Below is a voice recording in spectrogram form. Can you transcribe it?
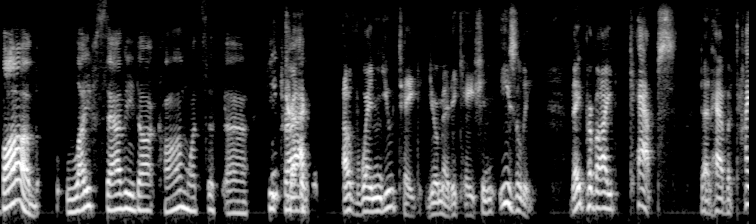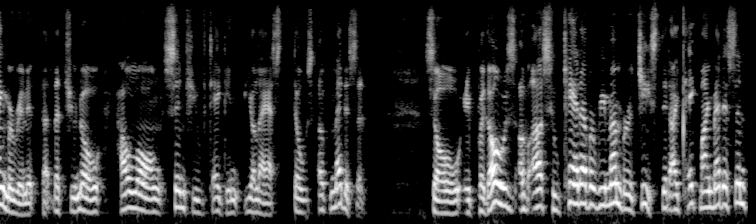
Bob, lifesavvy.com. What's this? Uh, keep, keep track, track of when you take your medication easily. They provide caps that have a timer in it that lets you know how long since you've taken your last dose of medicine. So, if for those of us who can't ever remember, geez, did I take my medicine?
